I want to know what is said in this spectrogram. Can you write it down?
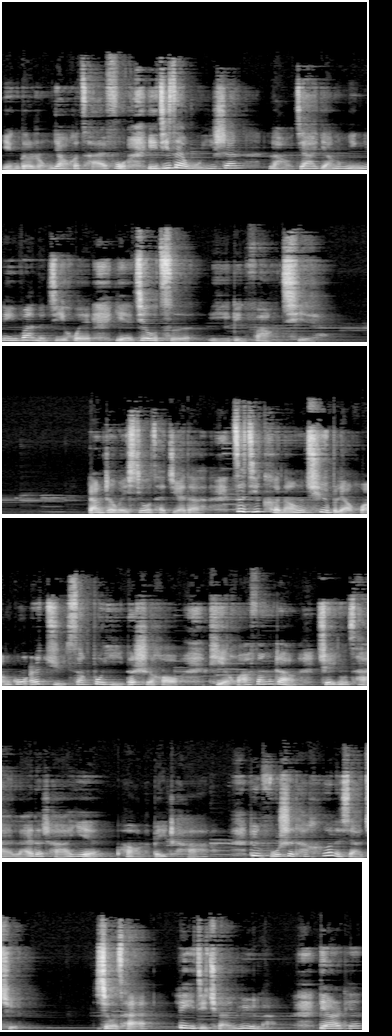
赢得荣耀和财富，以及在武夷山老家扬名立万的机会，也就此一并放弃。当这位秀才觉得自己可能去不了皇宫而沮丧不已的时候，铁华方丈却用采来的茶叶泡了杯茶，并服侍他喝了下去。秀才立即痊愈了。第二天，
